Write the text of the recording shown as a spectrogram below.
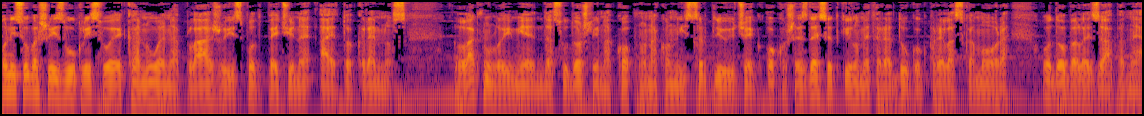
Oni su baš izvukli svoje kanue na plažu ispod pećine Aeto Kremnos, Laknulo im je da su došli na kopno nakon iscrpljujućeg oko 60 km dugog prelaska mora od obale Zapadne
